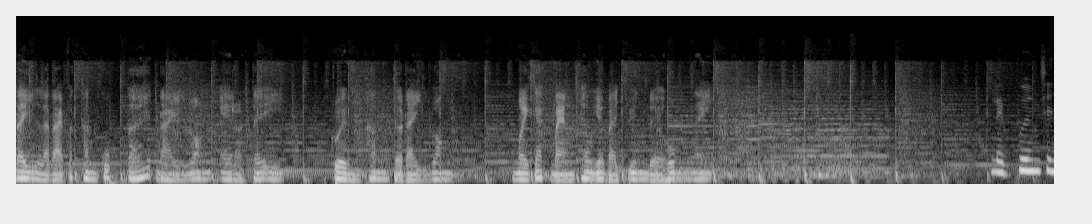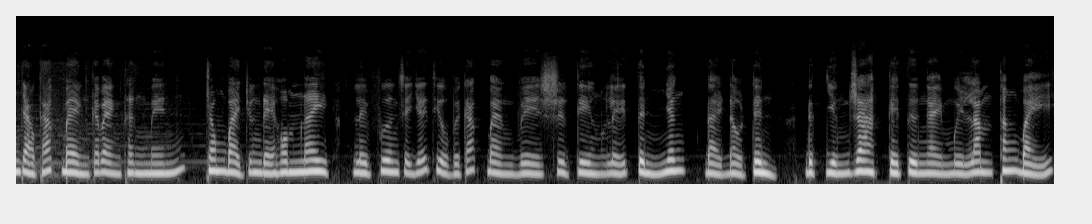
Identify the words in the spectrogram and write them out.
Đây là đài phát thanh quốc tế Đài Loan RTI, truyền thanh từ Đài Loan. Mời các bạn theo dõi bài chuyên đề hôm nay. Lê Phương xin chào các bạn, các bạn thân mến. Trong bài chuyên đề hôm nay, Lê Phương sẽ giới thiệu với các bạn về sự kiện lễ tình nhân Đại Đầu Trình được diễn ra kể từ ngày 15 tháng 7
